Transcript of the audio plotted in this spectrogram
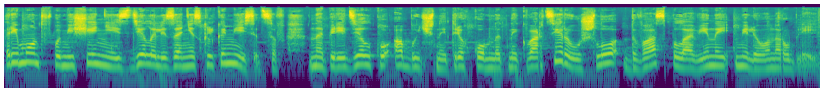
Ремонт в помещении сделали за несколько месяцев. На переделку обычной трехкомнатной квартиры ушло 2,5 миллиона рублей.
